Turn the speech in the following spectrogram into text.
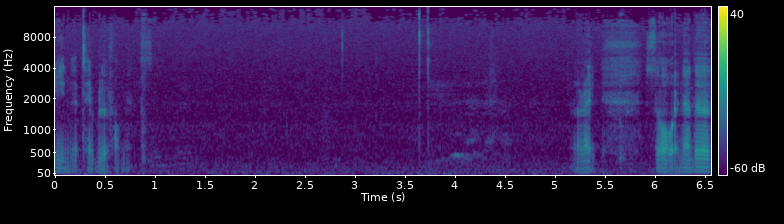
in the tabular format. Alright so another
